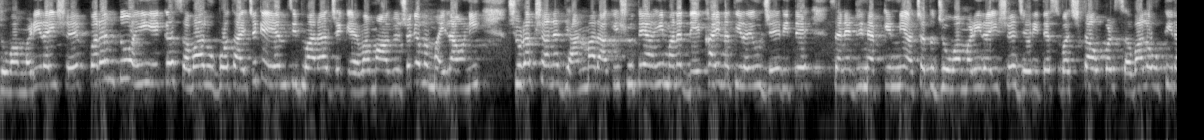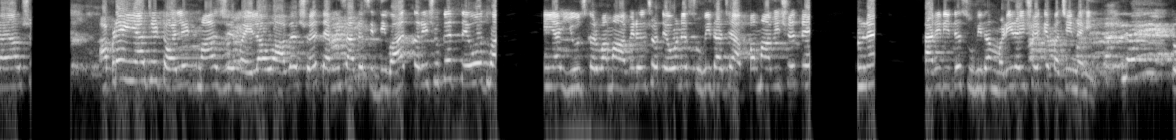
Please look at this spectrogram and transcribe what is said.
જોવા મળી રહી છે. પરંતુ અહીં એક સવાલ ઊભો થાય છે કે એએમસી દ્વારા જે કહેવામાં આવ્યું છે કે અમે મહિલાઓની સુરક્ષાને ધ્યાનમાં રાખીશું, તે અહીં મને દેખાઈ નથી રહ્યું. જે રીતે સેનેટરી નેપકિનની અછત જોવા મળી રહી છે, જે રીતે સ્વચ્છતા ઉપર સવાલો ઉઠી રહ્યા છે. આપણે અહીંયા જે ટોયલેટમાં જે મહિલાઓ આવે છે, તેમની સાથે સીધી વાત કરીશું કે તેઓ દ્વારા અહીંયા યુઝ કરવામાં આવી રહ્યું છે, તેઓને સુવિધા જે આપવામાં આવી છે તેમને સારી રીતે સુવિધા મળી રહી છે કે પછી નહીં? તો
